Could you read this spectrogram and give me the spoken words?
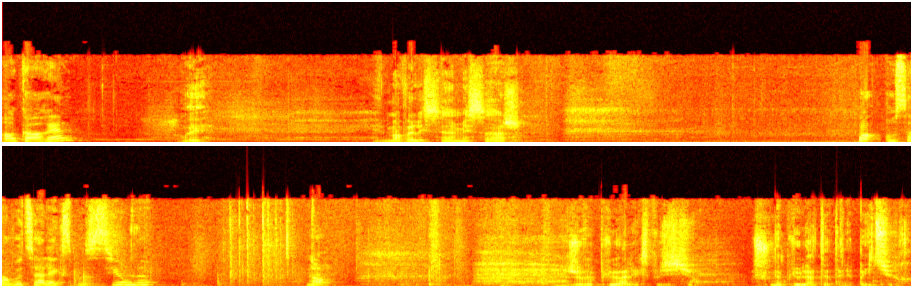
Encore elle? M'avait laissé un message. Bon, on s'en va-tu à l'exposition, là? Non. Je veux plus à l'exposition. Je n'ai plus la tête à la peinture.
